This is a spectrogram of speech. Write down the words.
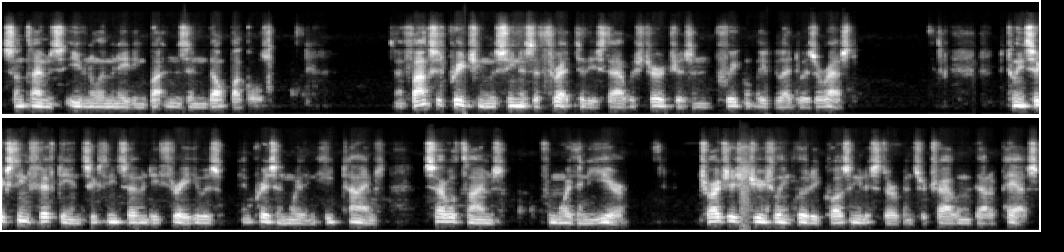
sometimes even eliminating buttons and belt buckles. Now, Fox's preaching was seen as a threat to the established churches and frequently led to his arrest. Between 1650 and 1673, he was imprisoned more than eight times, several times for more than a year. Charges usually included causing a disturbance or traveling without a pass.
